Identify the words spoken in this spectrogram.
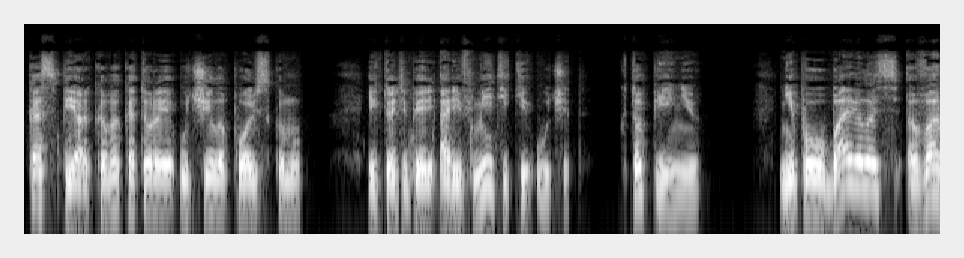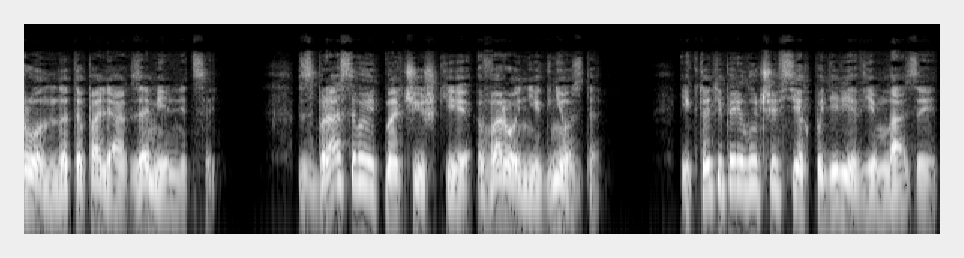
Касперкова, которая учила польскому? И кто теперь арифметики учит, кто пению. Не поубавилось ворон на тополях за мельницей. Сбрасывают мальчишки вороньи гнезда. И кто теперь лучше всех по деревьям лазает?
